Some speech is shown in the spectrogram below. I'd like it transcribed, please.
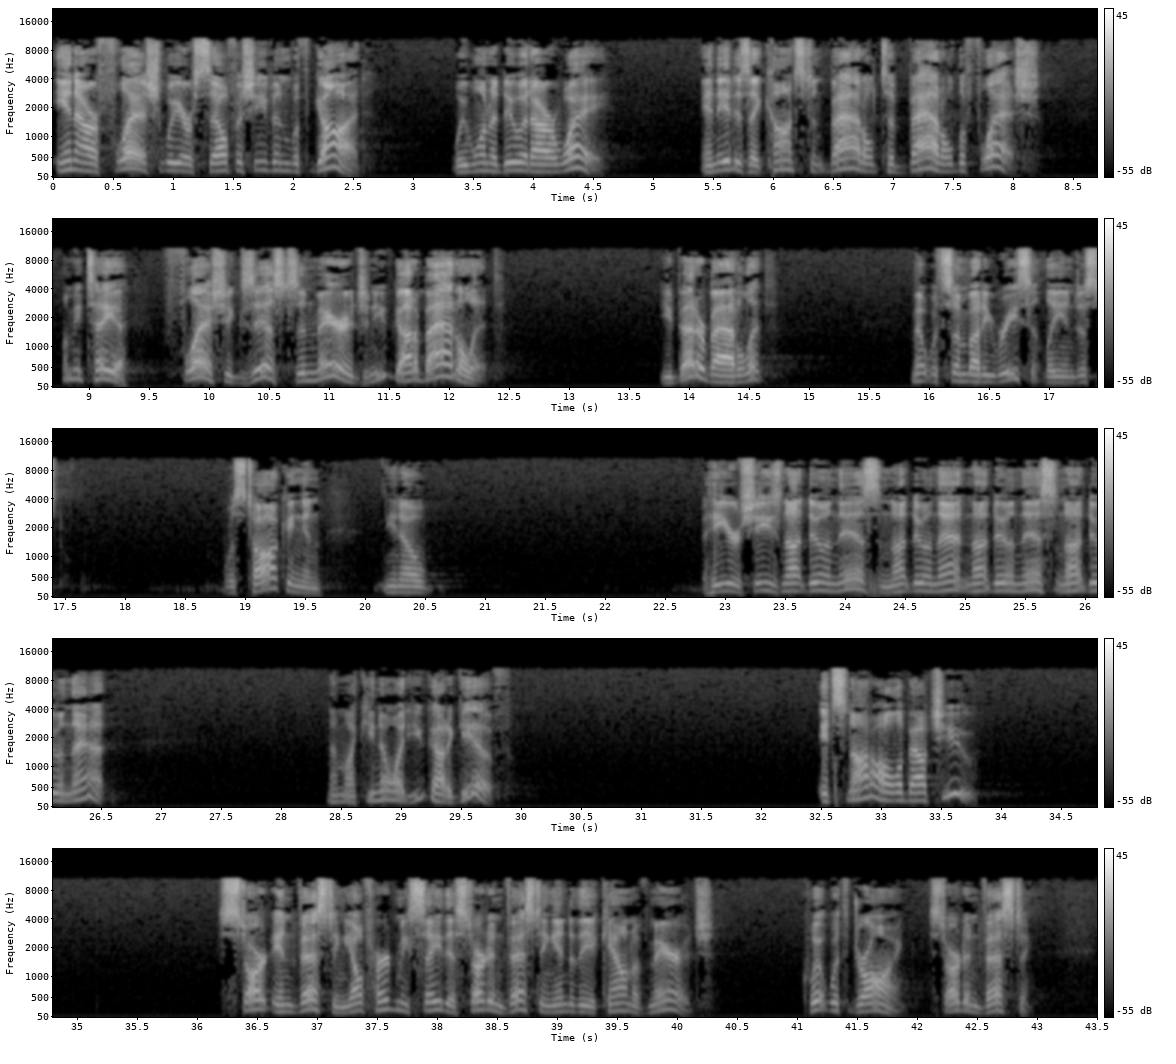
In our flesh, we are selfish even with God. We want to do it our way. And it is a constant battle to battle the flesh. Let me tell you, flesh exists in marriage, and you've got to battle it. You'd better battle it. Met with somebody recently and just was talking, and, you know, he or she's not doing this and not doing that and not doing this and not doing that. And I'm like, you know what? You got to give. It's not all about you. Start investing. Y'all have heard me say this. Start investing into the account of marriage. Quit withdrawing. Start investing.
